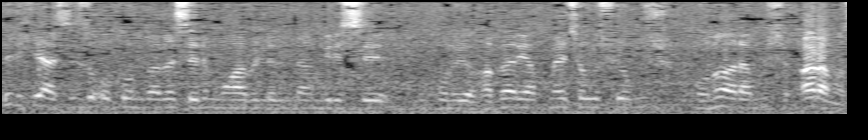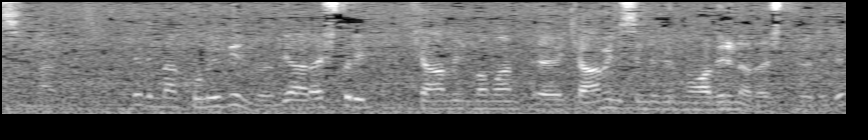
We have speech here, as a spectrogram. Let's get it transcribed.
Dedi ki ya siz o konularda senin muhabirlerinden birisi bu konuyu haber yapmaya çalışıyormuş. Onu aramış, aramasınlar dedi. Dedim ben konuyu bilmiyorum. Bir araştırayım. Kamil Maman, e, Kamil isimli bir muhabirin araştırıyor dedi.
